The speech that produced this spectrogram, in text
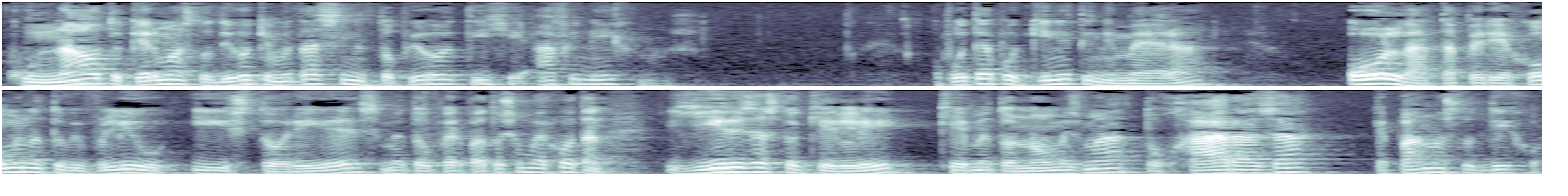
Κουνάω το κέρμα στον τοίχο και μετά συνειδητοποιώ ότι είχε άφηνε ίχνος. Οπότε από εκείνη την ημέρα όλα τα περιεχόμενα του βιβλίου, οι ιστορίες, με το που περπατούσα μου ερχόταν. Γύριζα στο κελί και με το νόμισμα το χάραζα επάνω στον τοίχο.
